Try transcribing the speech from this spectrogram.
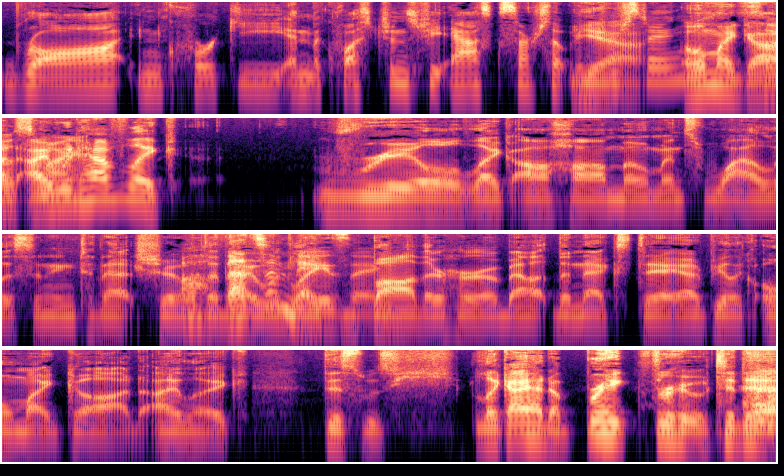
raw and quirky. And the questions she asks are so yeah. interesting. Oh my god, I would have like real like aha moments while listening to that show Oh, that I would amazing. like bother her about the next day. I'd be like, oh my god, I like. This was hu- like I had a breakthrough today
